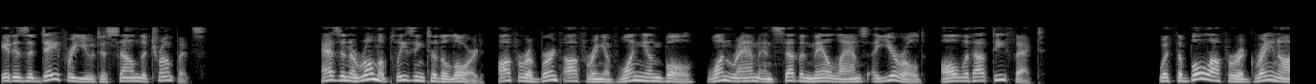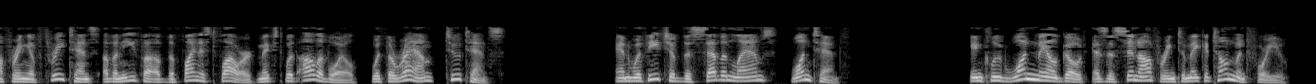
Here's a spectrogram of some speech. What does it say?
It is a day for you to sound the trumpets. As an aroma pleasing to the Lord, offer a burnt offering of one young bull, one ram, and seven male lambs a year old, all without defect. With the bull, offer a grain offering of three tenths of an ephah of the finest flour mixed with olive oil, with the ram, two tenths. And with each of the seven lambs, one tenth. Include one male goat as a sin offering to make atonement for you.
